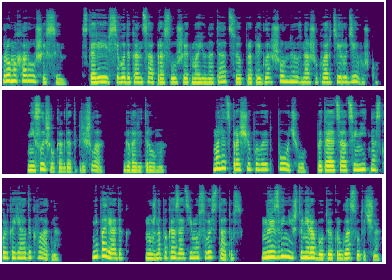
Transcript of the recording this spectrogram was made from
Рома хороший сын. Скорее всего, до конца прослушает мою нотацию про приглашенную в нашу квартиру девушку. «Не слышал, когда ты пришла», — говорит Рома. Малец прощупывает почву, Пытается оценить, насколько я адекватна. Непорядок. Нужно показать ему свой статус. Но извини, что не работаю круглосуточно.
